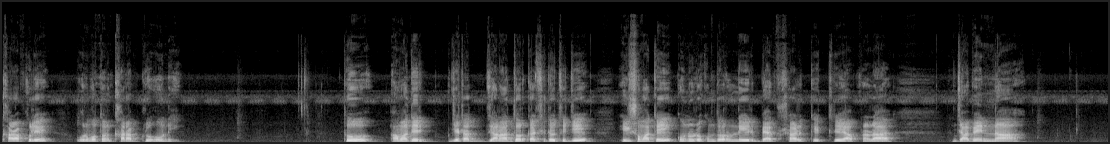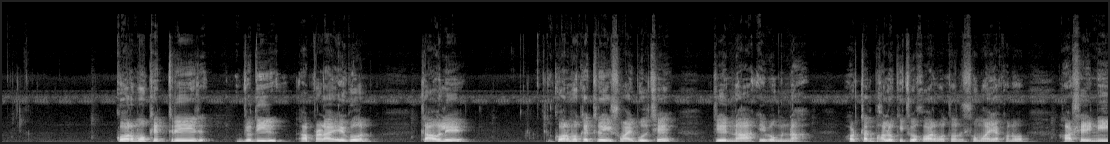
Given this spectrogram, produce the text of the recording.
খারাপ হলে ওর মতন খারাপ গ্রহ নেই। তো আমাদের যেটা জানার দরকার সেটা হচ্ছে যে, এই সময়তে কোনো রকম ধরনের ব্যবসার ক্ষেত্রে আপনারা যাবেন না। কর্মক্ষেত্রের যদি আপনারা এগোন, তাহলে কর্মক্ষেত্রে এই সময় বলছে যে না এবং না। অর্থাৎ ভালো কিছু হওয়ার মতন সময় এখনও আসেনি।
